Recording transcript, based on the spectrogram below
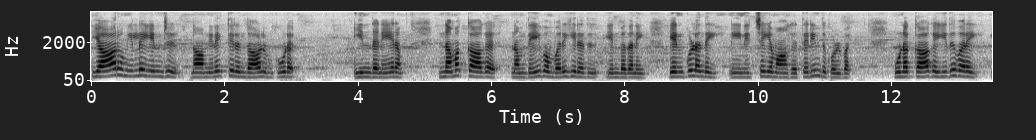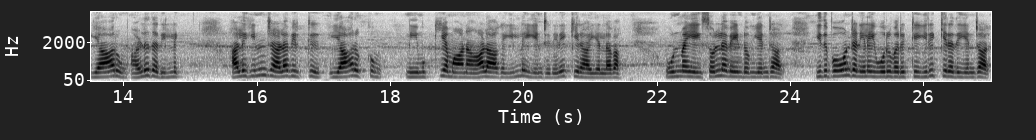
யாரும் இல்லை என்று நாம் நினைத்திருந்தாலும் கூட இந்த நேரம் நமக்காக நம் தெய்வம் வருகிறது என்பதனை என் குழந்தை நீ நிச்சயமாக தெரிந்து கொள்வாய். உனக்காக இதுவரை யாரும் அழுததில்லை. அழுகின்ற அளவிற்கு யாருக்கும் நீ முக்கியமான ஆளாக இல்லை என்று நினைக்கிறாய் அல்லவா உண்மையை சொல்ல வேண்டும் என்றால் இது போன்ற நிலை ஒருவருக்கு இருக்கிறது என்றால்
